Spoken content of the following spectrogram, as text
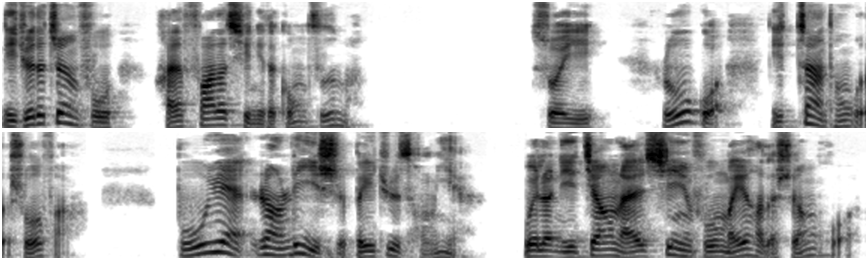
你觉得政府还发得起你的工资吗？所以，如果你赞同我的说法，不愿让历史悲剧重演，为了你将来幸福美好的生活，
